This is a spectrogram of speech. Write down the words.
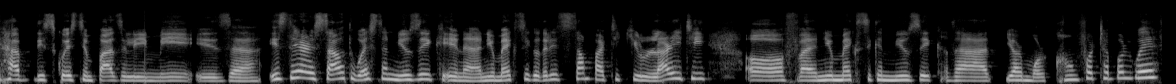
have this question puzzling me is uh, is there a southwestern music in uh, new mexico? There is some particularity of uh, new mexican music that you're more comfortable with?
